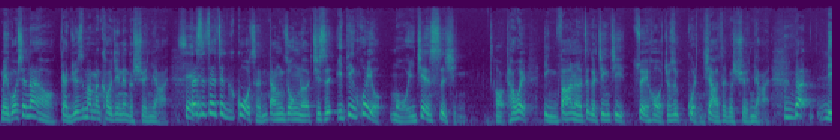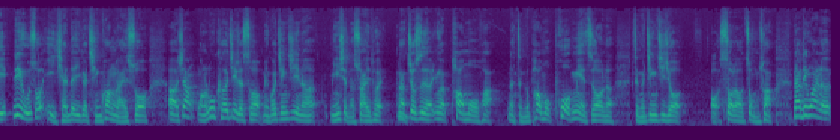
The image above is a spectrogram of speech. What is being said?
美国现在哈感觉是慢慢靠近那个悬崖，但是在这个过程当中呢，其实一定会有某一件事情。哦，它会引发呢这个经济最后就是滚下这个悬崖。那你例如说以前的一个情况来说，啊，像网络科技的时候，美国经济呢明显的衰退，那就是因为泡沫化，那整个泡沫破灭之后呢，整个经济就。哦，受到重创。那另外呢，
